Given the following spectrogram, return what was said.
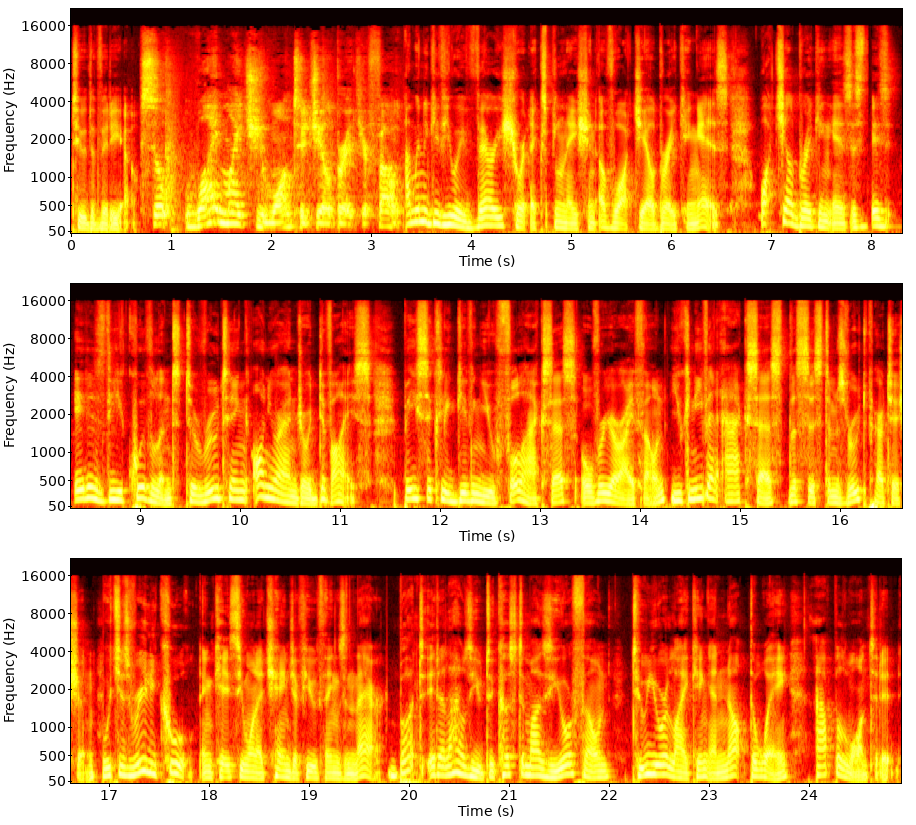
to the video. So, why might you want to jailbreak your phone? I'm going to give you a very short explanation of what jailbreaking is. What jailbreaking is, is, is it is the equivalent to rooting on your Android device, basically giving you full access over your iPhone. You can even access the system's root partition, which is really cool in case you want to change a few things in there. But it allows you to customize your phone to your liking and not the way Apple wanted it,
